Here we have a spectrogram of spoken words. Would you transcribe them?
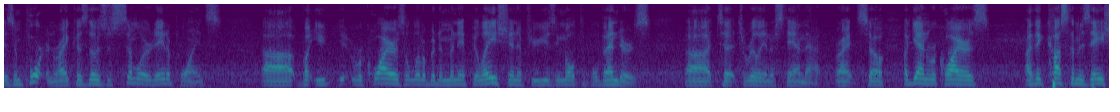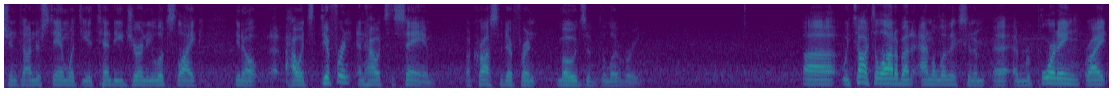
is important, right? Because those are similar data points, uh, but you, it requires a little bit of manipulation if you're using multiple vendors uh, to, to really understand that, right? So again, requires I think customization to understand what the attendee journey looks like, you know, how it's different and how it's the same across the different modes of delivery. Uh, we talked a lot about analytics and, uh, and reporting, right?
